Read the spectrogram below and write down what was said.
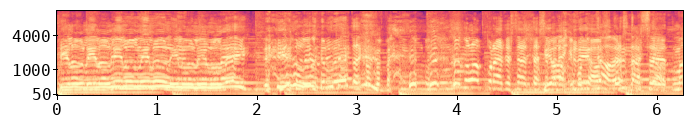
Tilulilulilulilulilulei, tilulilulei, tilulilulei, tilulilulilulilulilulei, tilulilulei. Koko loppunäytös näyttää Joo, niin, joo, nyt tässä, että mä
